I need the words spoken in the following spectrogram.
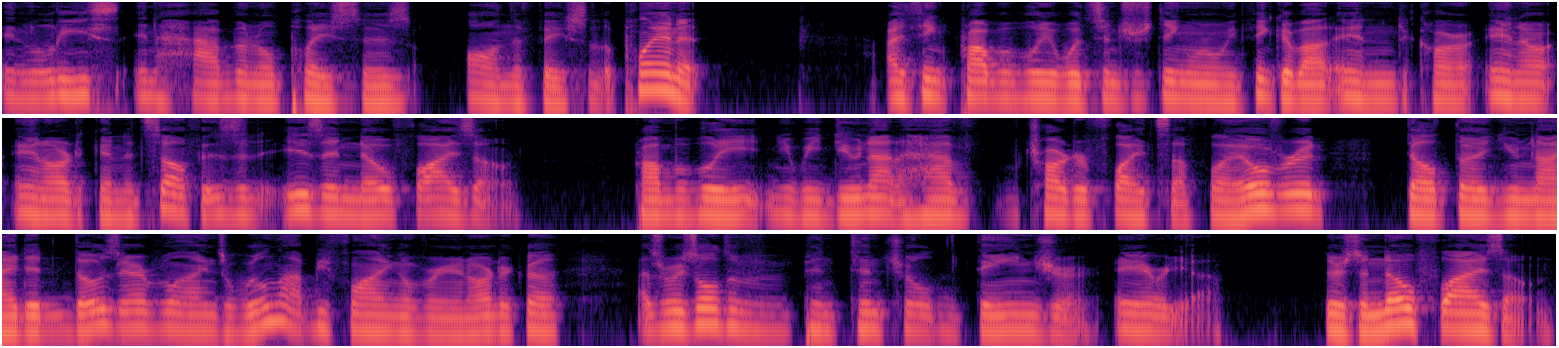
and least inhabitable places on the face of the planet. I think probably what's interesting when we think about Antarctica in itself is it is a no fly zone. Probably we do not have charter flights that fly over it. Delta, United, those airlines will not be flying over Antarctica as a result of a potential danger area. There's a no-fly zone,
